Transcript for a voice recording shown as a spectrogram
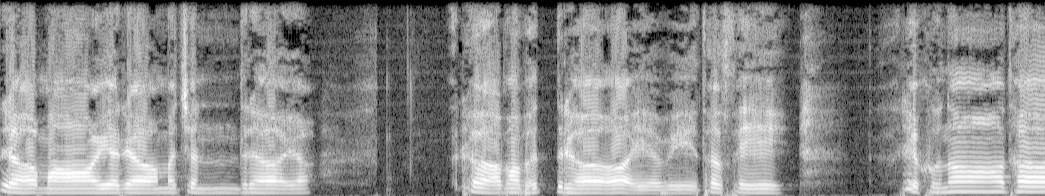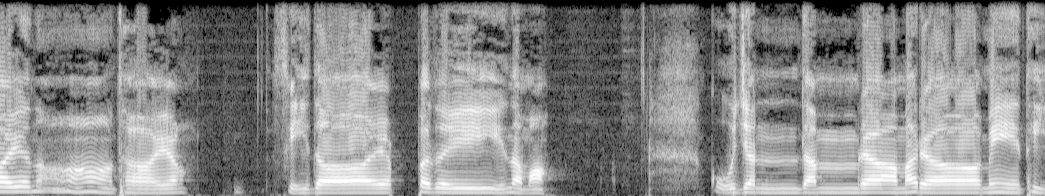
രാമായ രാമചന്ദ്രായ രാമഭദ്രായ വേദസേ രഘുനാഥായ നാഥായ സീതായ പദൈ നമ. കൂജന്തം രാമ രാമേതി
